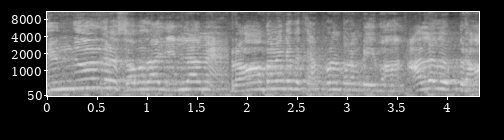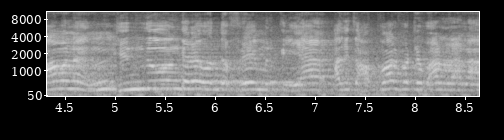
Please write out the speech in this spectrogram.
இந்துங்கிற சமுதாயம் இல்லாம பிராமணங்கிறத கற்பனை பண்ண முடியுமா? அல்லது பிராமணன் இந்துங்கிற அந்த ஃப்ரேம் இருக்கு இல்லையா? அதுக்கு அப்பாற்பட்டு வாழ்றானா?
